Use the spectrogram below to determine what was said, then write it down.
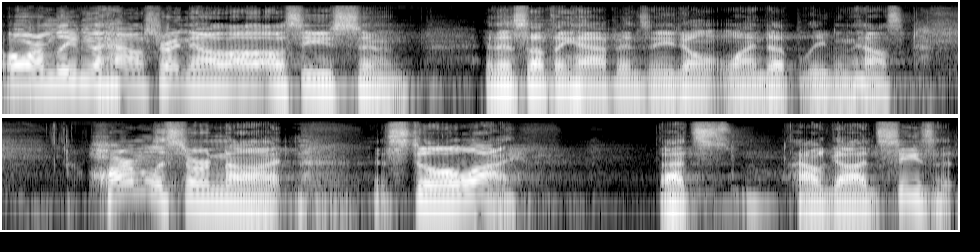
Or I'm leaving the house right now, I'll, I'll see you soon. And then something happens and you don't wind up leaving the house. Harmless or not, it's still a lie. That's how God sees it,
